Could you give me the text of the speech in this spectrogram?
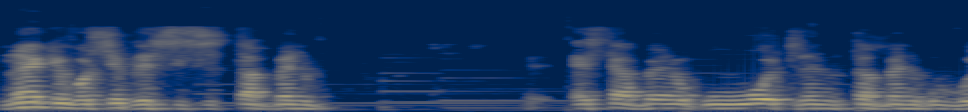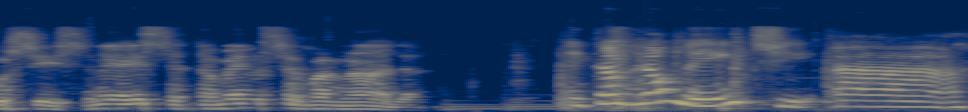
Não é que você precisa estar bem está bem com o outro, não está bem com vocês, né? Isso também não serve a nada. Então, realmente, a...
